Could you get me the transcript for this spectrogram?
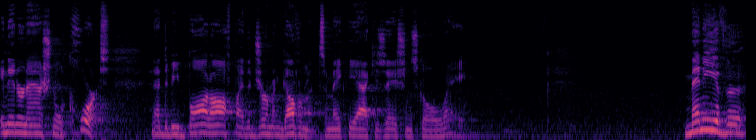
in international court and had to be bought off by the German government to make the accusations go away. Many of the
